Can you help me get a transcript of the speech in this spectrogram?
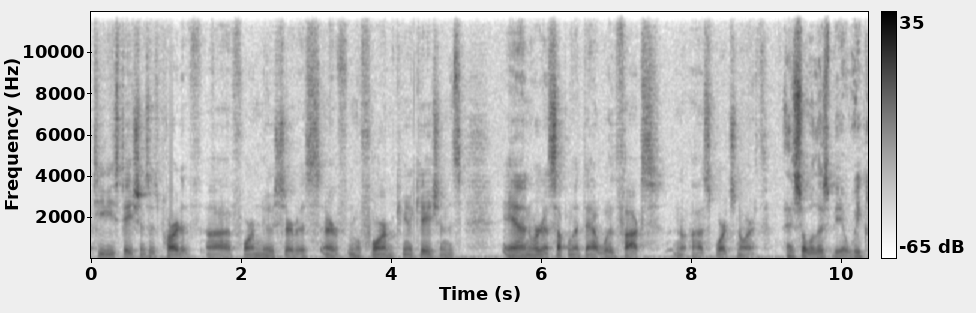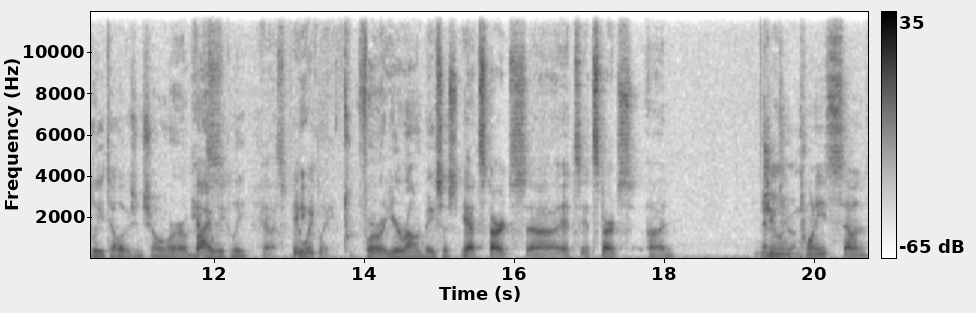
TV stations as part of uh, Forum News Service, or Forum Communications, and we're going to supplement that with Fox uh, Sports North. and so will this be a weekly television show or a bi-weekly Yes, be Be- weekly. t- for a year-round basis? Yeah, it starts, uh, it's, it starts uh, June June. 27th?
